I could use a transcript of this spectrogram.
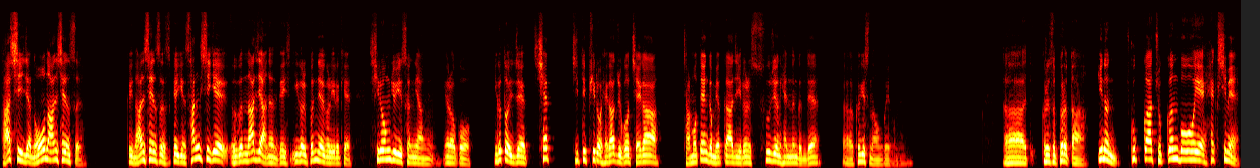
다시 이제 노 난센스 그 난센스, 그 이게 상식에 어긋나지 않은 그 이걸 번역을 이렇게 실용주의 성향이라고 이것도 이제 챗 GTP로 해가지고 제가 잘못된 거 몇 가지를 수정했는 건데 어, 거기서 나온 거예요 보면. 어, 그래서 버렸다. 이는 국가 주권 보호의 핵심에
